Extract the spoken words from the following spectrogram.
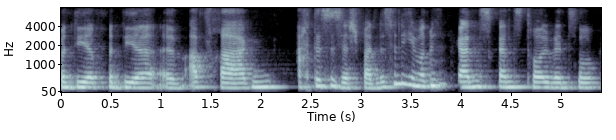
Von dir, von dir ähm, abfragen. Ach, das ist ja spannend. Das finde ich immer mhm. ganz, ganz toll, wenn so,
